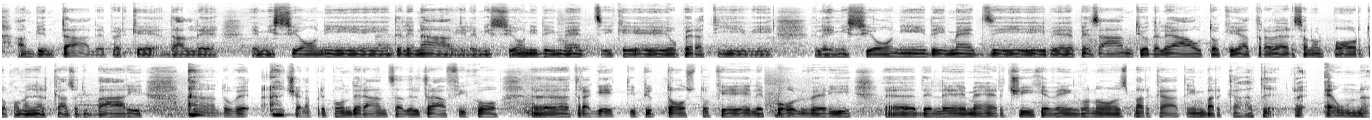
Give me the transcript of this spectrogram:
ambientale perché dalle emissioni delle navi, le emissioni dei mezzi operativi, le emissioni dei mezzi eh, pesanti o delle auto che attraversano il porto come nel caso di Bari dove c'è la preponderanza del traffico eh, traghetti piuttosto che le polveri eh, delle merci che vengono sbarcate imbarcate. Cioè, è un,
